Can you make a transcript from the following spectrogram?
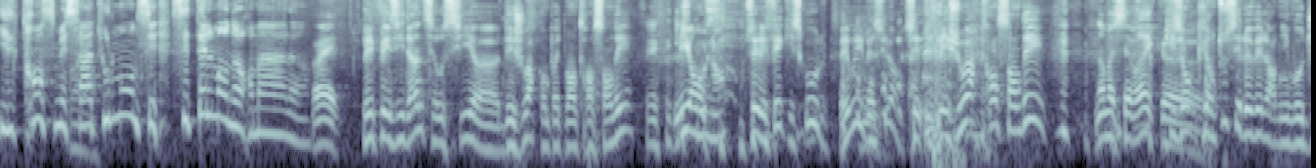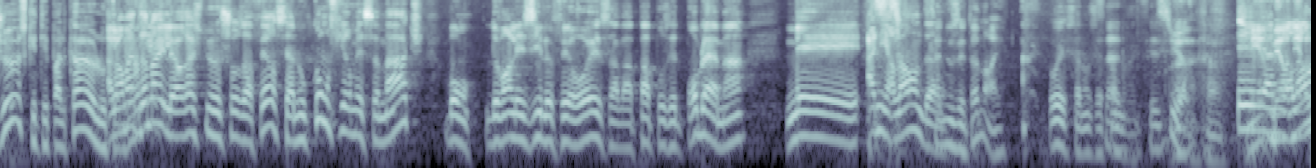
il transmet ça à tout le monde. C'est tellement normal. Ouais. L'effet Zidane, c'est aussi euh, des joueurs complètement transcendés. C'est l'effet qui Lyon, se coule, non C'est l'effet qui se coule. Mais oui, bien sûr. C'est les joueurs transcendés Non, mais c'est vrai que. qui ont, qui ont tous élevé leur niveau de jeu, ce qui n'était pas le cas l'automne Alors maintenant, dernier. il leur reste une chose à faire, c'est à nous confirmer ce match. Bon, devant les îles Féroé, ça va pas poser de problème, hein. Mais en Irlande, Ça nous étonnerait. oui, ça nous étonnerait. C'est sûr. Et mais, en mais en Irlande,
